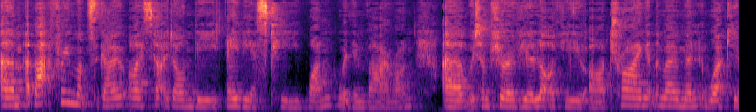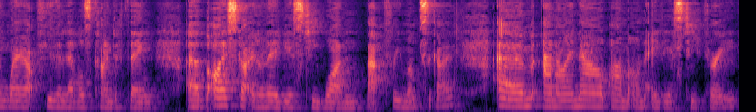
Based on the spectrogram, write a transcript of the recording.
Um, about three months ago, I started on the AVST1 with Environ, uh, which I'm sure of you, a lot of you are trying at the moment, working your way up through the levels kind of thing. Uh, but I started on AVST1 about three months ago, um, and I now am on AVST3.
